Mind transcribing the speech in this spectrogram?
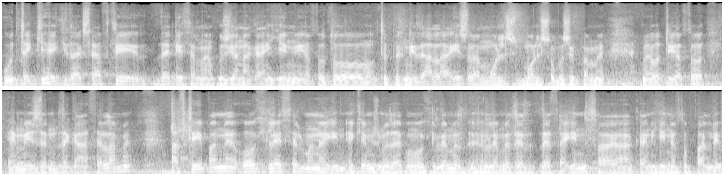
ούτε και κοιτάξτε αυτοί δεν ήθελαν να ακούσει για να κάνει γίνει αυτό το, το παιχνίδι. Αλλά ύστερα μόλις μόλις, όπως είπαμε με ότι αυτό εμείς δεν, δεν καν θέλαμε, αυτοί είπαν όχι, λέει θέλουμε να γίνει. Ε, και εμείς μετά είπαμε όχι, λέμε, λέμε δεν δε θα γίνει, θα κάνει γίνει αυτό πάλι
